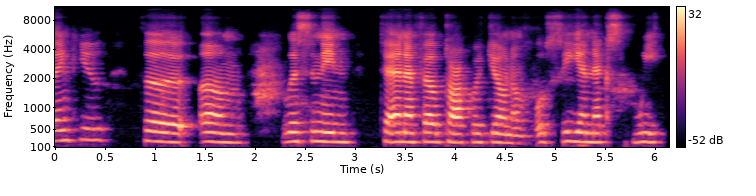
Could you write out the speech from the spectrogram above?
Thank you for um listening to NFL Talk with Jonah. We'll see you next week.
